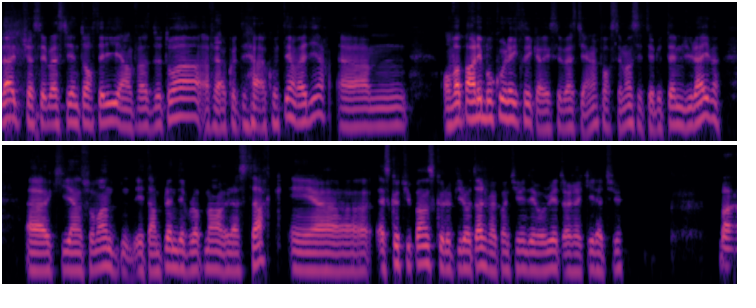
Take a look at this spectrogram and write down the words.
là, tu as Sébastien Tortelli en face de toi, enfin à côté, à côté on va dire. On va parler beaucoup électrique avec Sébastien, hein, forcément, c'était le thème du live, euh, qui en ce moment est en plein développement avec la Stark. Et euh, est-ce que tu penses que le pilotage va continuer d'évoluer, toi, Jackie, là-dessus? Bah,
